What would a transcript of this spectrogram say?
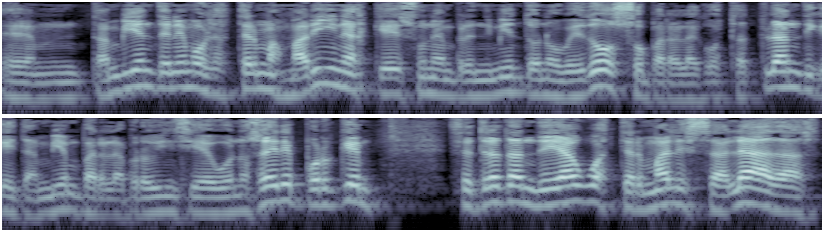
Em, también tenemos las termas marinas, que es un emprendimiento novedoso para la costa atlántica y también para la provincia de Buenos Aires, porque se tratan de aguas termales saladas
